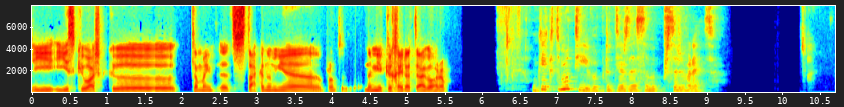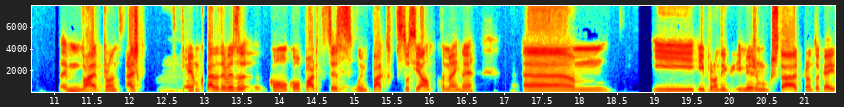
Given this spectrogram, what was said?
e, e, isso que eu acho que também destaca na minha, pronto, na minha carreira até agora. O que é que te motiva para teres essa perseverança? Vai, pronto, acho que vem um bocado outra vez eh, com, com a parte de ser o impacto social também, né? Um, e, e, pronto, e, e, mesmo gostar, pronto, ok,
